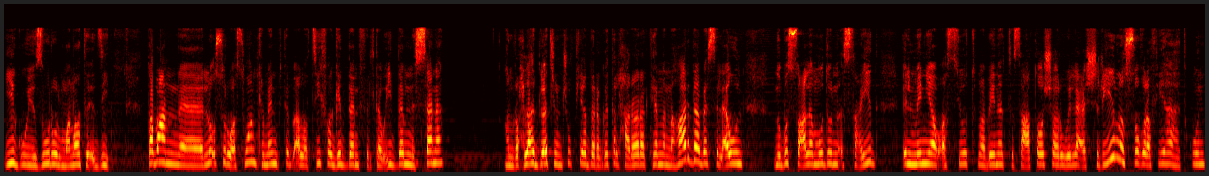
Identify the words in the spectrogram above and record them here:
يجوا يزوروا المناطق دي. طبعا آه، الأقصر وأسوان كمان بتبقى لطيفة جدا في التوقيت ده من السنة. هنروح لها دلوقتي ونشوف فيها درجات الحرارة كام النهارده بس الأول نبص على مدن الصعيد المنيا وأسيوط ما بين ال 19 وال 20 الصغرى فيها هتكون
